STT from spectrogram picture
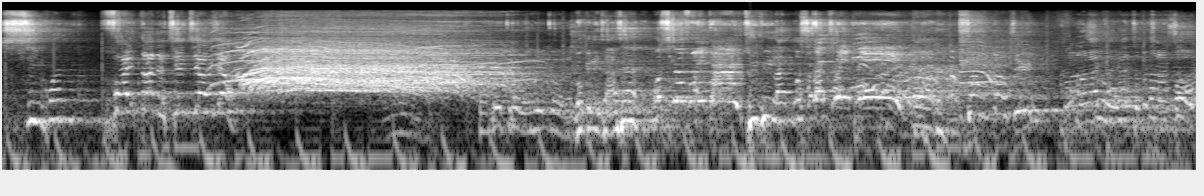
喜欢 Five 蛋的尖叫一下。会做人会做人。我跟你讲一下，我喜欢坏蛋。吹屁来，我是来吹屁。上道具，我们来看看怎么拿手。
